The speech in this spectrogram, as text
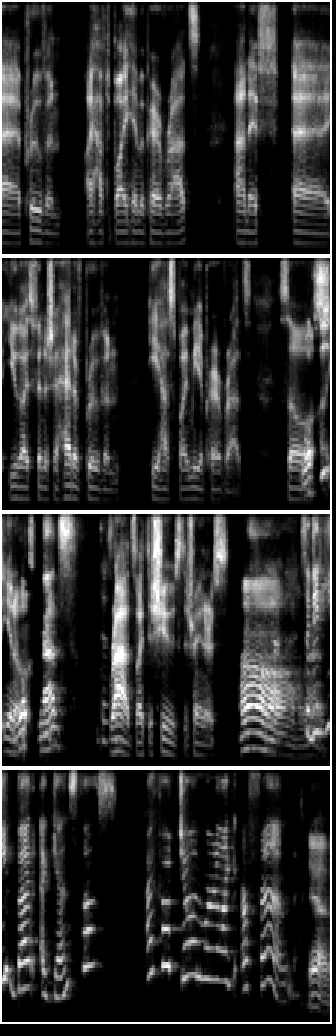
uh, proven, I have to buy him a pair of rads, and if uh, you guys finish ahead of proven, he has to buy me a pair of rads. So what's, you know, what's rads? Rads like the shoes, the trainers. Oh, yeah. so did he bet against us? I thought John were like our friend. Yeah,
